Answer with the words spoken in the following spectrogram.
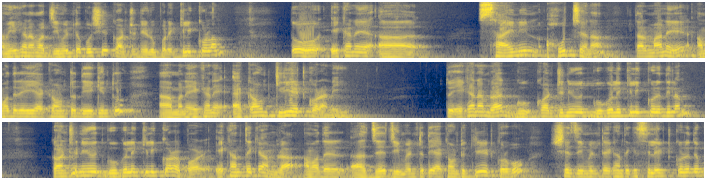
আমি এখানে আমার জিমেলটা বসিয়ে কন্টিনিউর উপরে ক্লিক করলাম। তো এখানে সাইন ইন হচ্ছে না, তার মানে আমাদের এই অ্যাকাউন্টটা দিয়ে কিন্তু মানে এখানে অ্যাকাউন্ট ক্রিয়েট করা নেই। তো এখানে আমরা কন্টিনিউ গুগলে ক্লিক করে দিলাম। কন্টিনিউ উইথ গুগলে ক্লিক করার পর, এখান থেকে আমরা আমাদের যে জিমেলটা দিয়ে অ্যাকাউন্টটা ক্রিয়েট করব, সে জিমেলটা এখান থেকে সিলেক্ট করে দেব।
